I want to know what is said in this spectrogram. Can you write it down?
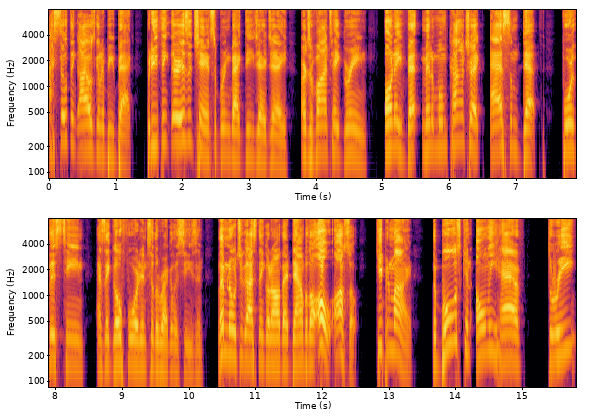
I still think Ayo's going to be back, but do you think there is a chance to bring back DJJ or Javonte Green on a vet minimum contract as some depth for this team as they go forward into the regular season. Let me know what you guys think on all that down below. Oh, also, keep in mind, the Bulls can only have three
